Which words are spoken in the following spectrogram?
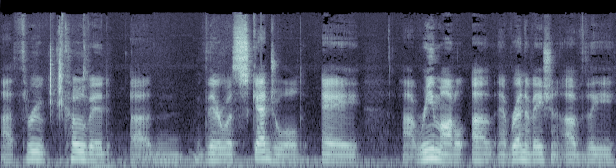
Uh, through COVID, there was scheduled a uh, remodel of a renovation of the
